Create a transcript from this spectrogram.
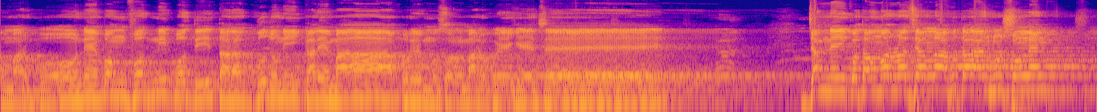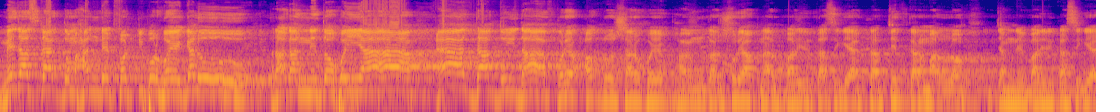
তোমার বোন এবং ভগ্নিপতি, তারা দুজনেই কালে মা পরে মুসলমান হয়ে গেছে। যেমনি এই কথা উমর রাজিয়াল্লাহ তাআলাহু শুনলেন, মেজাজটা একদম হান্ড্রেড ফোরটি ফোর হয়ে গেল। রাগান্বিত হইয়া এক ধাপ, দুই ধাপ করে অগ্রসর হয়ে ভয়ঙ্কর সুরে আপনার বাড়ির কাছে গিয়ে একটা চিৎকার মারলো। যেমনি বাড়ির কাছে গিয়ে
